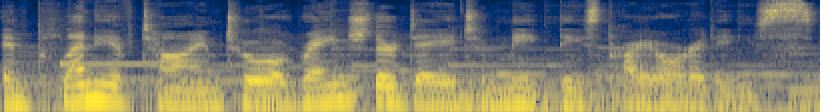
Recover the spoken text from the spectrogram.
in plenty of time to arrange their day to meet these priorities.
